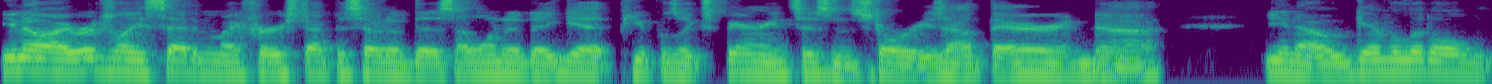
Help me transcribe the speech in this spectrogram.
you know, I originally said in my first episode of this, I wanted to get people's experiences and stories out there and, uh, you know, give a little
